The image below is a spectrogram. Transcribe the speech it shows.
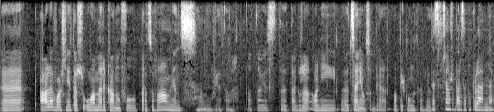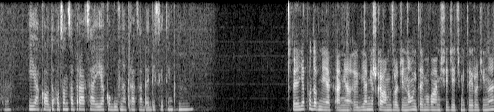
E, ale właśnie też u Amerykanów pracowałam, więc mówię, to, to, to jest e, tak, że oni e, cenią sobie opiekunkę. To Więc... jest wciąż bardzo popularne. W, I jako dochodząca praca, i jako główna praca babysitting. Mm. Y, Ja podobnie jak Ania. Y, Ja mieszkałam z rodziną i zajmowałam się dziećmi tej rodziny.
